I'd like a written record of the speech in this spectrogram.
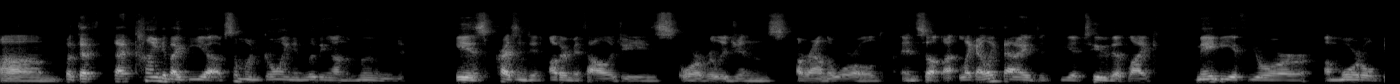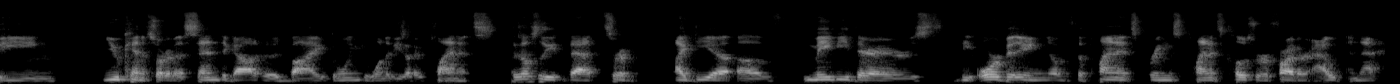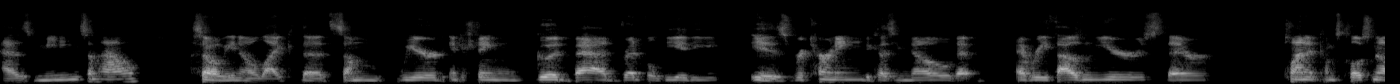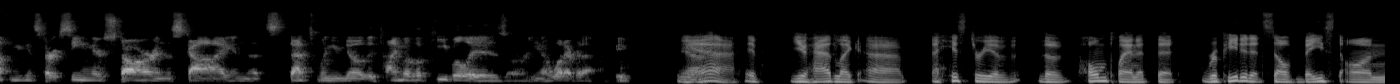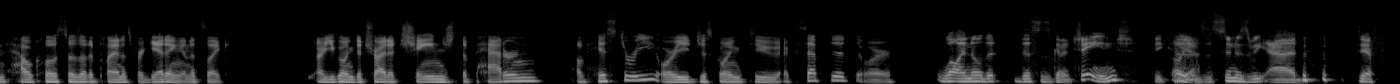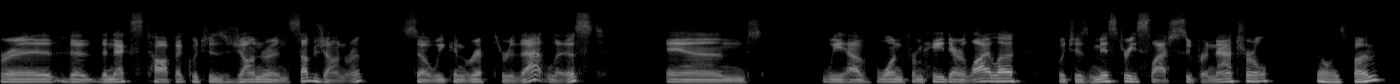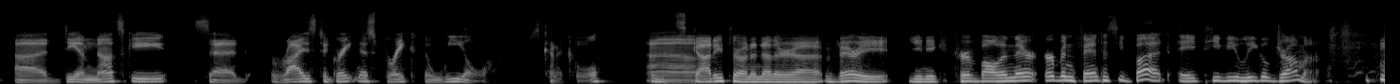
Um, but that that kind of idea of someone going and living on the moon is present in other mythologies or religions around the world. And so, uh, like, I like that idea too. That like maybe if you're a mortal being, you can sort of ascend to godhood by going to one of these other planets. There's also that sort of idea of maybe there's the orbiting of the planets brings planets closer or farther out, and that has meaning somehow. So, you know, like the some weird, interesting, good, bad, dreadful deity is returning because you know that every thousand years their planet comes close enough and you can start seeing their star in the sky and that's that's when you know the time of upheaval is or you know whatever that might be yeah, yeah. if you had like a, a history of the home planet that repeated itself based on how close those other planets were getting and it's like are you going to try to change the pattern of history or are you just going to accept it or? Well i know that this is going to change because oh, yeah. as soon as we add different the the next topic which is genre and subgenre so we can rip through that list and we have one from hey there lila which is mystery slash supernatural. Always fun. Uh dm notsky said rise to greatness break the wheel is kind of cool. Um, Scotty throwing another uh, very unique curveball in there. Urban fantasy, but a TV legal drama.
